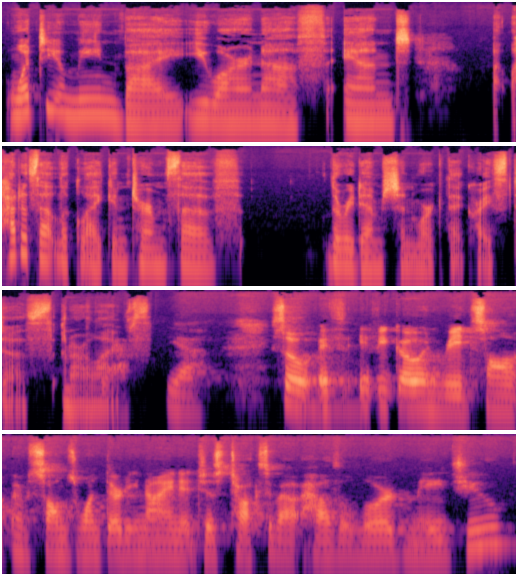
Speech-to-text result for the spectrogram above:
what do you mean by you are enough? And uh, how does that look like in terms of the redemption work that Christ does in our lives? Yeah. yeah. So if, if you go and read Psalm, uh, Psalms 139, it just talks about how the Lord made you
